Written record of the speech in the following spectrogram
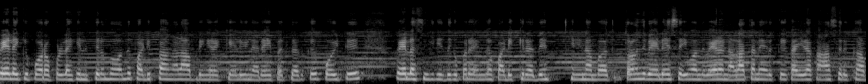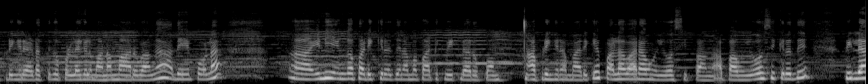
வேலைக்கு போகிற பிள்ளைகள் திரும்ப வந்து படிப்பாங்களா அப்படிங்கிற கேள்வி நிறைய பேர்த்துல இருக்குது போயிட்டு வேலை செஞ்சுட்டு இதுக்கப்புறம் எங்கே படிக்கிறது? இனி நம்ம தொடர்ந்து வேலையை செய்வோம். அந்த வேலை நல்லா தானே இருக்குது கையில் காசு இருக்குது அப்படிங்கிற இடத்துக்கு பிள்ளைகள் மனம் மாறுவாங்க. அதே போல் இனி எங்கே படிக்கிறது? நம்ம பாட்டுக்கு வீட்டில் இருப்போம். அப்படிங்கிற மாதிரிக்கே பலவாறு அவங்க யோசிப்பாங்க. அப்போ அவங்க யோசிக்கிறது பிள்ளை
